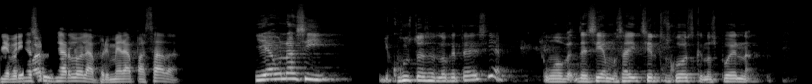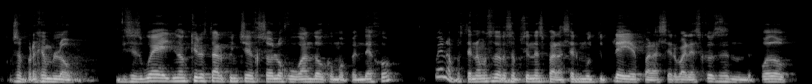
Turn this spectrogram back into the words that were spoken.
deberías jugarlo la primera pasada. Y aún así, justo eso es lo que te decía. Como decíamos, hay ciertos juegos que nos pueden. O sea, por ejemplo, dices, güey, no quiero estar pinche solo jugando como pendejo. Bueno, pues tenemos otras opciones para hacer multiplayer, para hacer varias cosas en donde puedo,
